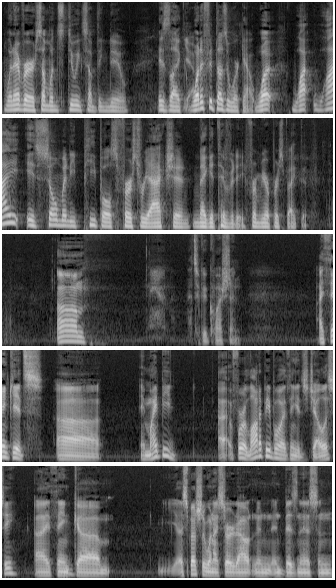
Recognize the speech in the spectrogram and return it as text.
whenever someone's doing something new is like yeah. what if it doesn't work out what why why is so many people's first reaction negativity from your perspective? Um man, that's a good question. I think it's uh it might be uh, for a lot of people I think it's jealousy. I think um especially when I started out in, in business and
